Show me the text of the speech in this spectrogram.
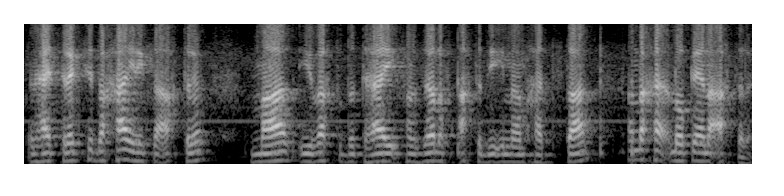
en hij trekt je, dan ga je niet naar achteren. Maar je wacht totdat hij vanzelf achter die imam gaat staan en dan ga, loop jij naar achteren.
